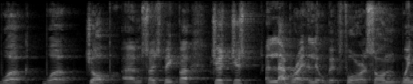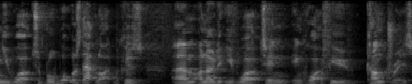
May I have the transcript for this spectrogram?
work work job, um, so to speak. But just just elaborate a little bit for us on when you worked abroad. What was that like? Because um, I know that you've worked in, in quite a few countries,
